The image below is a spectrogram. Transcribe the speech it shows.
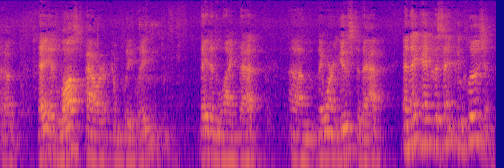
Uh, they had lost power completely. They didn't like that. Um, they weren't used to that. And they came to the same conclusion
